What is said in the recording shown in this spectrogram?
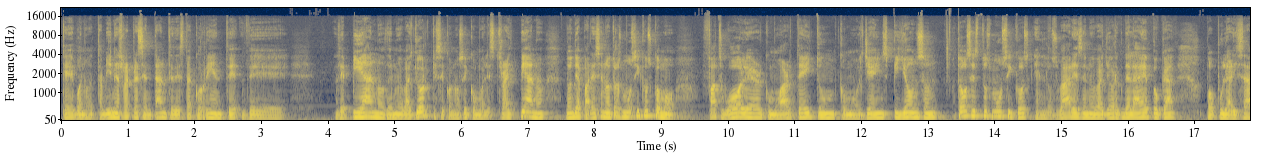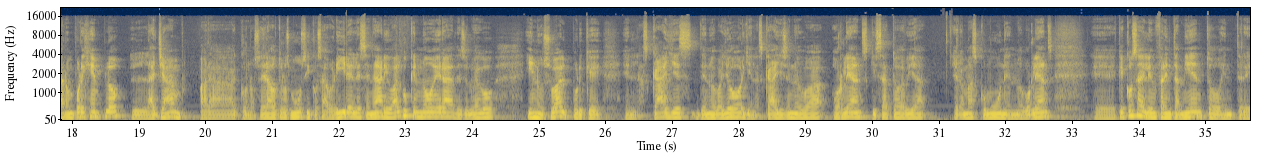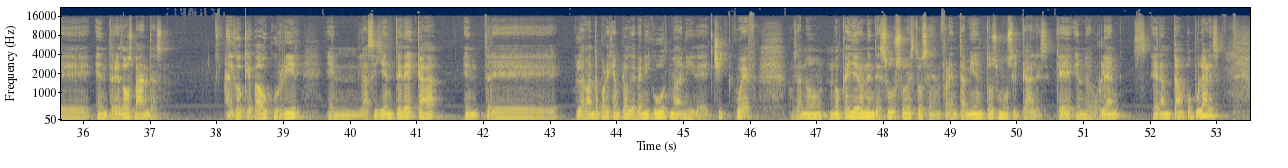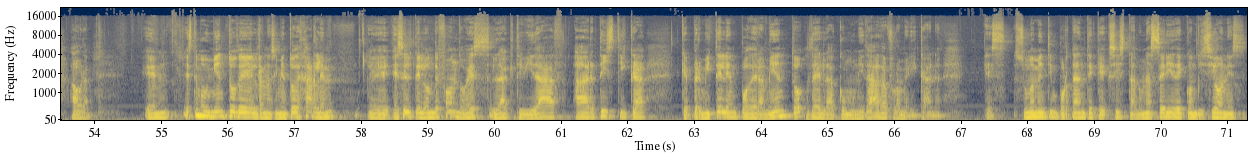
que bueno, también es representante de esta corriente de, de piano de Nueva York que se conoce como el stride piano, donde aparecen otros músicos como Fats Waller, como Art Tatum, como James P. Johnson. Todos estos músicos en los bares de Nueva York de la época popularizaron, por ejemplo, la jam, para conocer a otros músicos, abrir el escenario, algo que no era desde luego inusual porque en las calles de Nueva York y en las calles de Nueva Orleans, quizá todavía era más común en Nueva Orleans, eh, ¿qué cosa? El enfrentamiento entre, entre dos bandas. Algo que va a ocurrir en la siguiente década entre la banda, por ejemplo, de Benny Goodman y de Chick Webb. O sea, no, no cayeron en desuso estos enfrentamientos musicales que en Nueva Orleans eran tan populares. Ahora, em, este movimiento del renacimiento de Harlem eh, es el telón de fondo, es la actividad artística que permite el empoderamiento de la comunidad afroamericana. Es sumamente importante que existan una serie de condiciones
